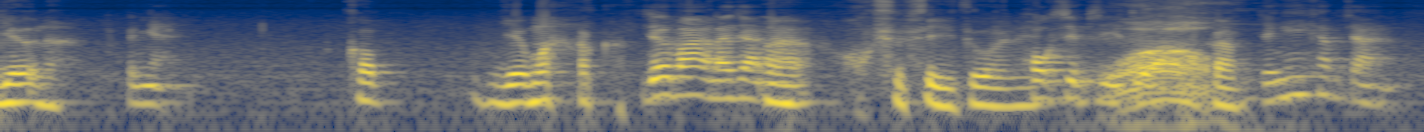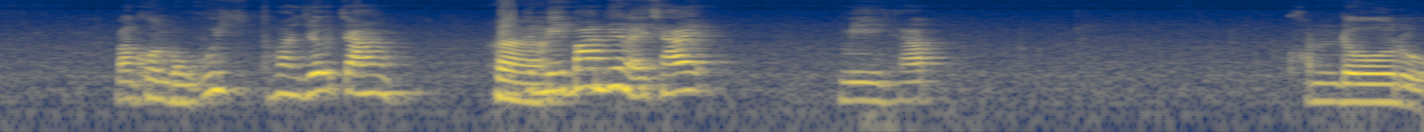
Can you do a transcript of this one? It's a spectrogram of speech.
เยอะนะ เป็นไง ก็ เยอะมากเยอะมากนะอาจารย์นะหกสิบสี่ตัวนี่หกสิบสี่ตัวครับ อย่างนี้ครับอาจารย์ บางคนบอกอุ้ยทำไมเยอะจังอ่าจะมีบ้านที่ไหนใช้ มีครับ คอนโดหรู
